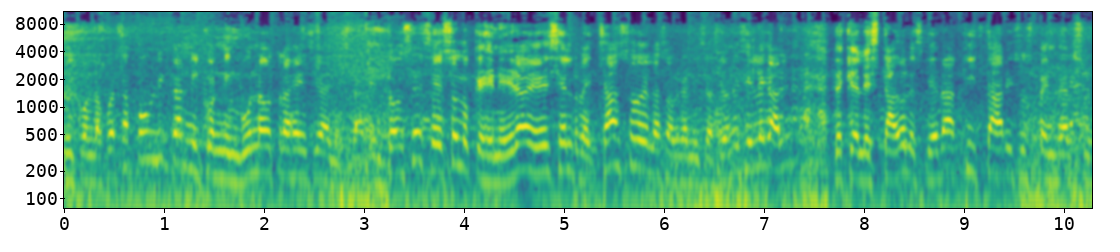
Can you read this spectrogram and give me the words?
ni con la fuerza pública ni con ninguna otra agencia del Estado. Entonces eso lo que genera es el rechazo de las organizaciones ilegales de que el Estado les quiera quitar y suspender sus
